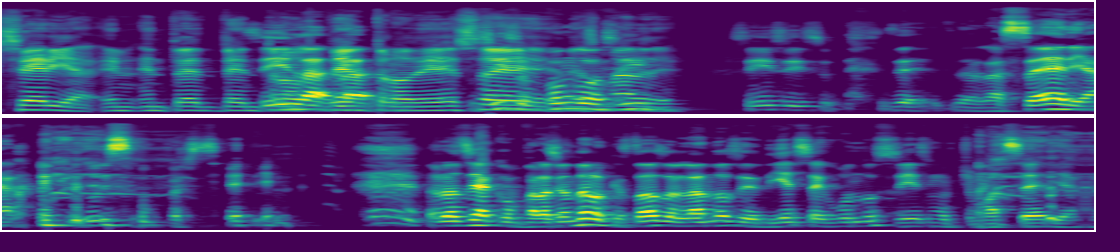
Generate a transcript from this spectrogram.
seria en, en- de- dentro, Sí, la- la- dentro de ese sí, supongo, desmadre. sí. Sí, sí, de, de la seria, güey, súper seria. Pero sí, a comparación de lo que estabas hablando hace 10 segundos, sí es mucho más seria.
